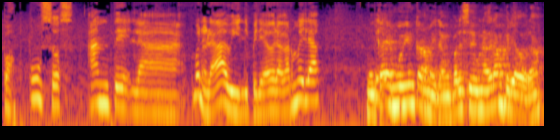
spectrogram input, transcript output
pospuso ante la, bueno, la hábil y peleadora Carmela. Me Pero- cae muy bien Carmela, me parece una gran peleadora.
